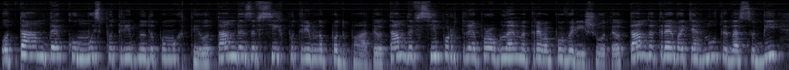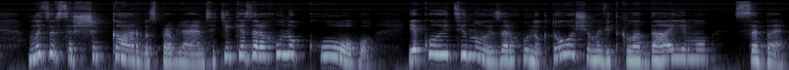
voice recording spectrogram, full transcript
Отам, де комусь потрібно допомогти, отам, де за всіх потрібно подбати, отам, де всі проблеми треба повирішувати, отам, де треба тягнути на собі, ми це все шикарно справляємося. Тільки за рахунок кого? Якою ціною? За рахунок того, що ми відкладаємо себе.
